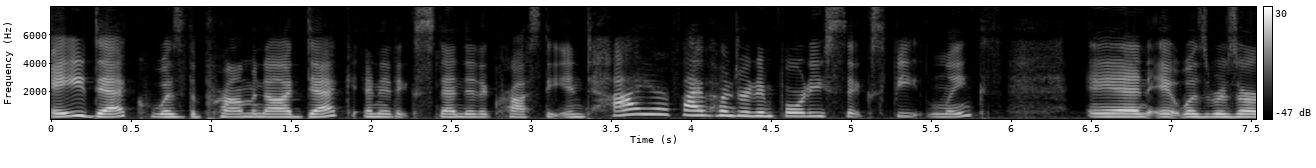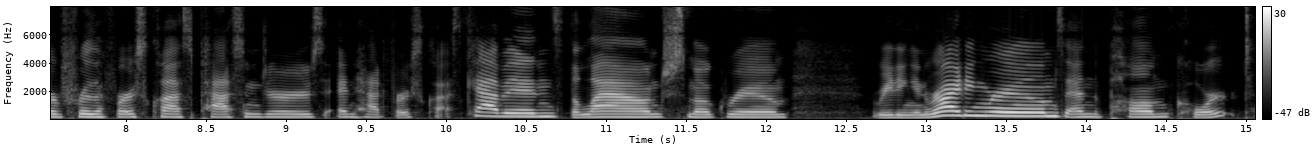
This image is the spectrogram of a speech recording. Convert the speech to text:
A deck was the promenade deck, and it extended across the entire 546 feet length. And it was reserved for the first class passengers and had first class cabins, the lounge, smoke room, reading and writing rooms, and the palm court.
